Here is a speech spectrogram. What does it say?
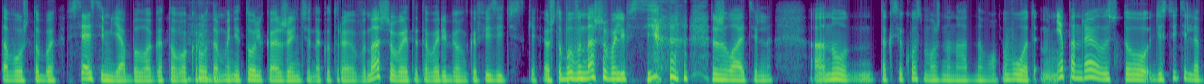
того, чтобы вся семья была готова к родам, а не только женщина, которая вынашивает этого ребенка физически, чтобы вынашивали все желательно. А, ну, токсикоз можно можно на одного. Вот. Мне понравилось, что действительно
